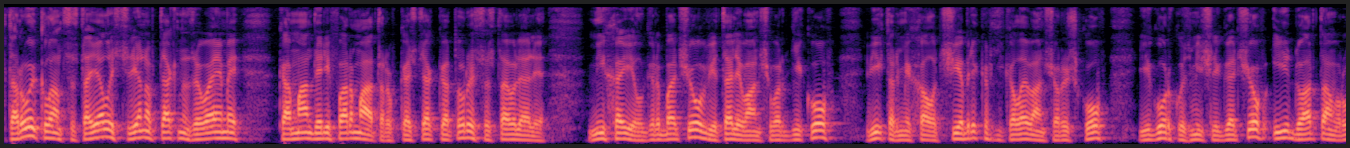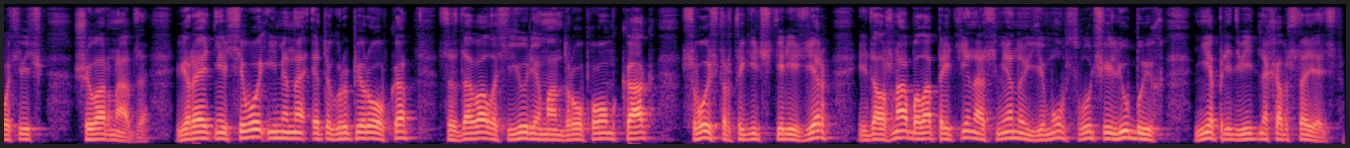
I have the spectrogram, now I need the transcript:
Второй клан состоял из членов так называемой команды реформаторов, костяк которой составляли Михаил Горбачев, Виталий Иванович Вордников, Виктор Михайлович Чебриков, Николай Иванович Рыжков, Егор Кузьмич Легачев и Эдуард Амвросевич Шеварнадзе. Вероятнее всего, именно эта группировка создавалась Юрием Андроповым как свой стратегический резерв и должна была прийти на смену ему в случае любых непредвиденных обстоятельств.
